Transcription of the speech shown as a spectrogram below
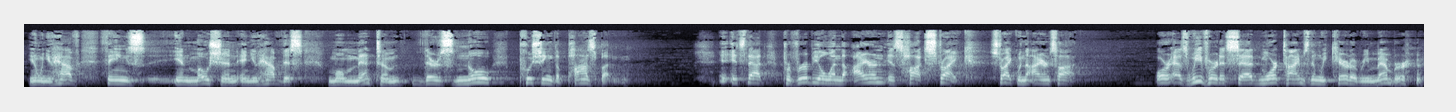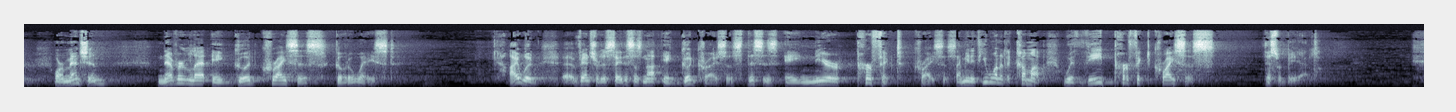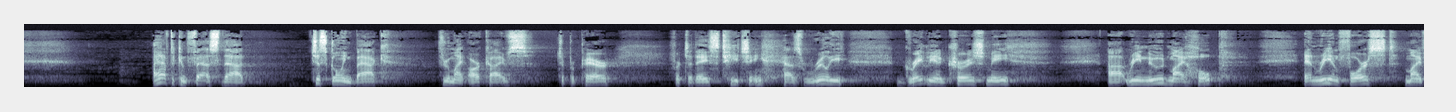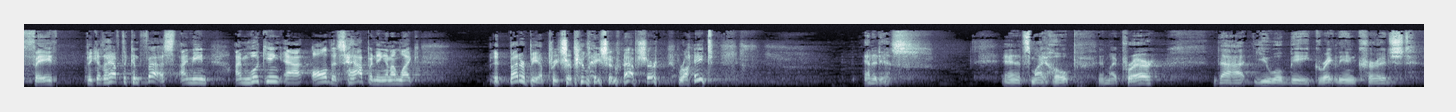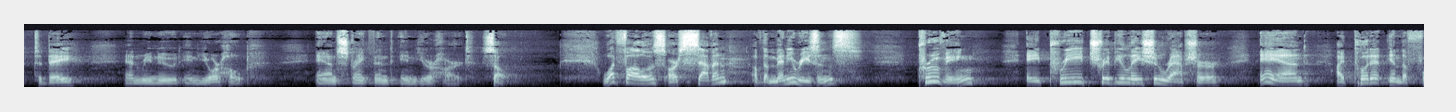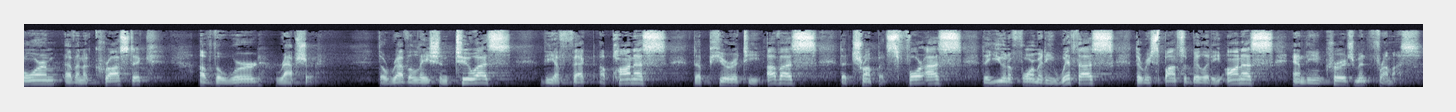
You know, when you have things in motion and you have this momentum, there's no pushing the pause button. It's that proverbial when the iron is hot strike. strike when the iron's hot. Or as we've heard it said more times than we care to remember or mention, never let a good crisis go to waste. I would uh, venture to say this is not a good crisis. This is a near perfect crisis. I mean, if you wanted to come up with the perfect crisis, this would be it. I have to confess that just going back through my archives to prepare for today's teaching has really greatly encouraged me, uh, renewed my hope, and reinforced my faith. Because I have to confess, I mean, I'm looking at all that's happening and I'm like, it better be a pre tribulation rapture, right? And it is. And it's my hope and my prayer that you will be greatly encouraged today and renewed in your hope and strengthened in your heart. So, what follows are seven of the many reasons proving a pre-tribulation rapture and I put it in the form of an acrostic of the word rapture the revelation to us, the effect upon us, the purity of us, the trumpets for us, the uniformity with us, the responsibility on us, and the encouragement from us.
